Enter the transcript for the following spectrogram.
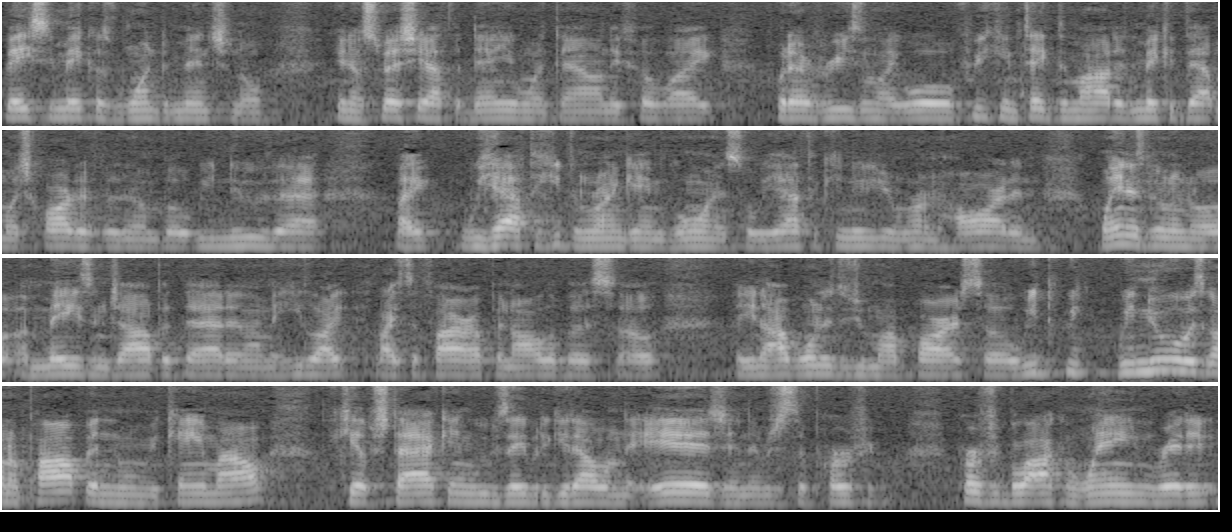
basically make us one dimensional. You know, especially after Daniel went down, they felt like whatever reason, like well, if we can take them out, and make it that much harder for them. But we knew that like we have to keep the run game going, so we have to continue to run hard. And Wayne has been an amazing job at that, and I mean he like, likes to fire up in all of us. So you know I wanted to do my part. So we we, we knew it was going to pop, and when we came out, we kept stacking. We was able to get out on the edge, and it was just a perfect perfect block. And Wayne read it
